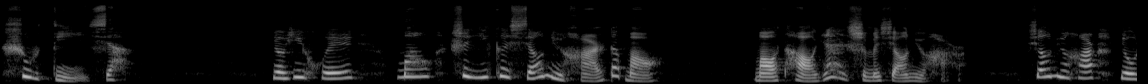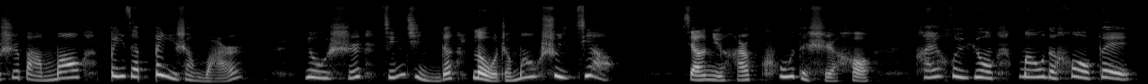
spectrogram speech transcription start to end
树底下。有一回。猫是一个小女孩的猫，猫讨厌什么小女孩。小女孩有时把猫背在背上玩儿，有时紧紧地搂着猫睡觉。小女孩哭的时候，还会用猫的后背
